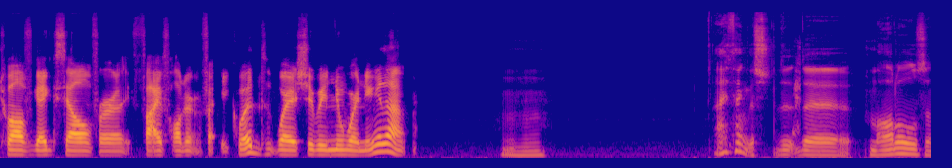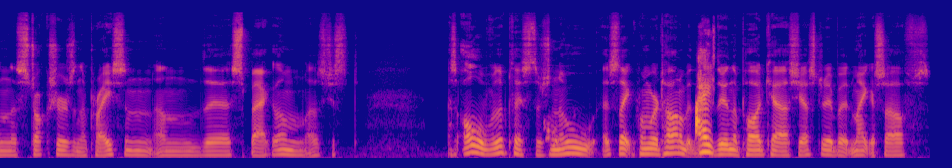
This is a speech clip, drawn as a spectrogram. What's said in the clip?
12 gig selling for like 550 quid, where it should be nowhere near that. Mhm. I think the, the the models and the structures and the pricing and the spec of them is just it's all over the place. There's no. It's like when we are talking about I- doing the podcast yesterday about Microsoft's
